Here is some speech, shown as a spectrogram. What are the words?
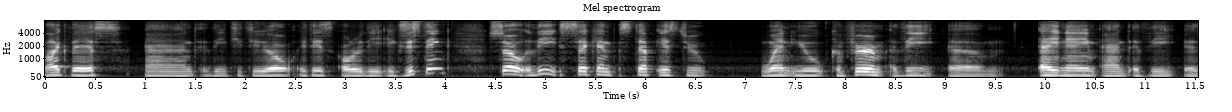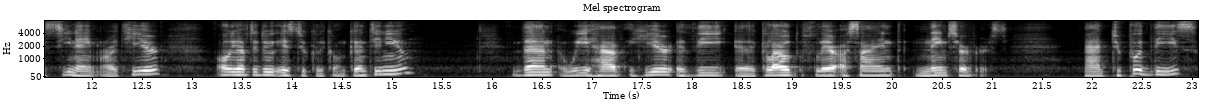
like this and the TTL it is already existing. So the second step is to when you confirm the um, a name and the uh, C name right here all you have to do is to click on continue then we have here the uh, Cloudflare assigned name servers. And to put these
